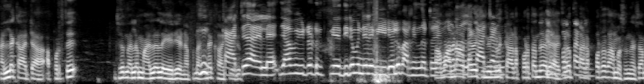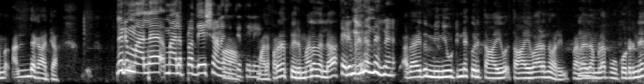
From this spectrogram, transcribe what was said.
നല്ല കാറ്റാ. അപ്പുറത്ത് നല്ല മലയുള്ള ഏരിയ ആണ്. അപ്പൊ നല്ല കാറ്റ് ഞാൻ വീഡിയോ ഇതിനു മുന്നേ വീഡിയോയിൽ പറഞ്ഞിട്ട് അപ്പൊ അന്ന് ആൾക്കാർ നിങ്ങൾ കടപ്പുറത്ത് കടപ്പുറത്ത് താമസം നല്ല കാറ്റാ. ഇതൊരു മല മലപ്രദേശമാണ് മലപ്പുറം പെരുമല എന്നല്ല. പെരുമാനൊന്നല്ല അതായത് മിനിയൂട്ടിന്റെ ഒക്കെ ഒരു തായ് തായ്വാരം എന്ന് പറയും. അതായത് നമ്മളെ പൂക്കോട്ടിന്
